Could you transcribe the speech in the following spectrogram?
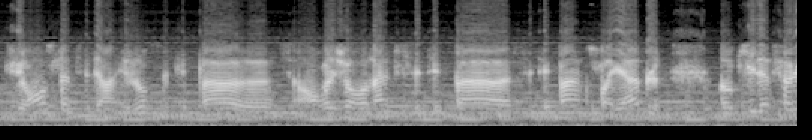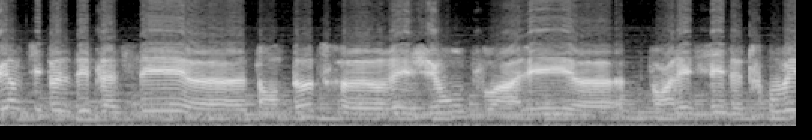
l'occurrence, là, ces derniers jours, c'était pas euh, en région Rhône-Alpes, c'était pas, c'était pas incroyable. Donc, il a fallu un petit peu se déplacer euh, dans d'autres régions pour aller, pour aller essayer de trouver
